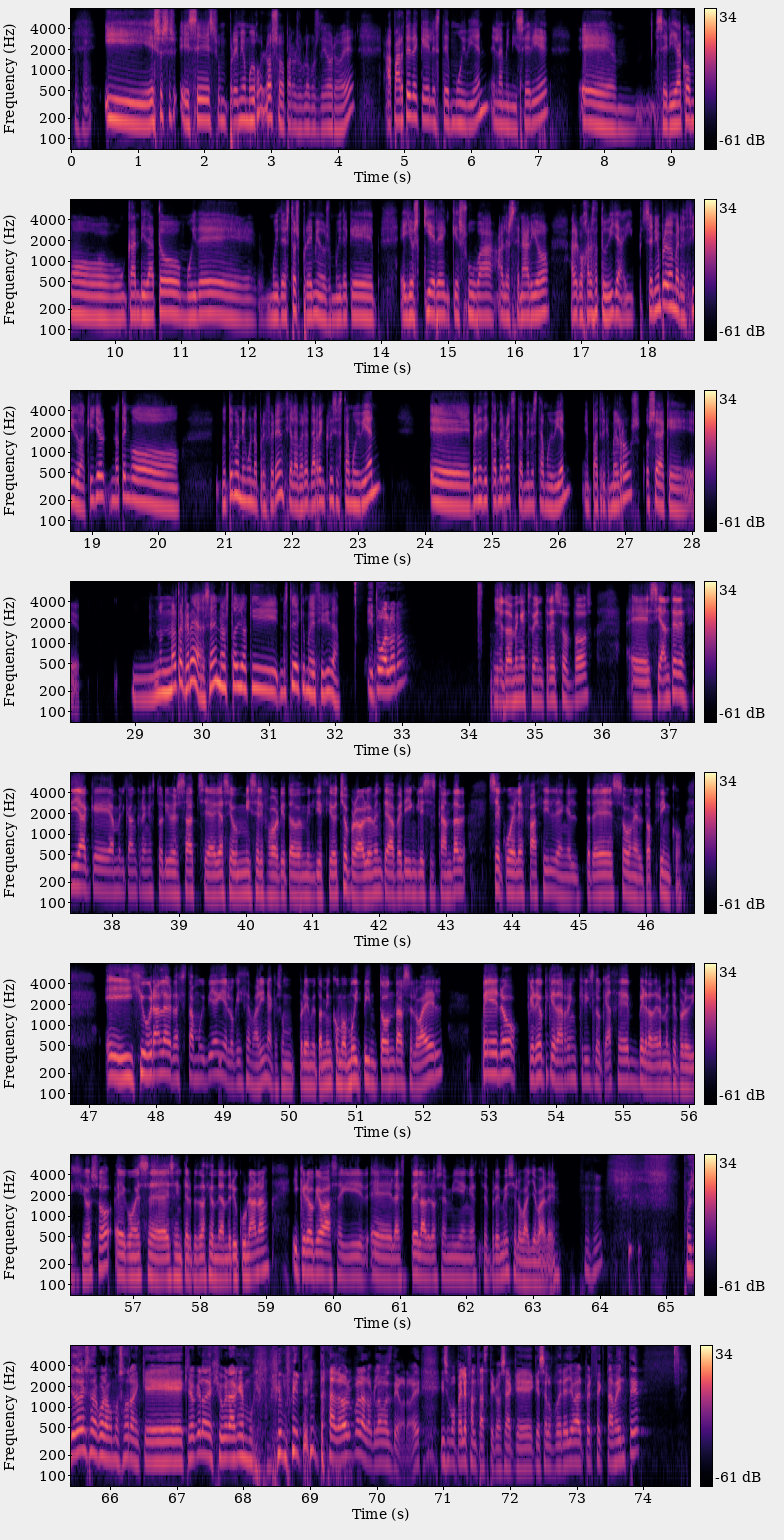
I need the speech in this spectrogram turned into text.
Y eso ese es un premio muy goloso para los Globos de Oro. ¿eh? Aparte de que él esté muy bien en la miniserie, eh, sería como un candidato muy de muy de estos premios, muy de que ellos quieren que suba al escenario a recoger esa tuilla y sería un premio merecido. Aquí yo no tengo no tengo ninguna preferencia, la verdad. Darren Criss está muy bien, eh, Benedict Cumberbatch también está muy bien en Patrick Melrose, o sea que no, te creas, ¿eh? No estoy aquí no estoy aquí muy decidida. ¿Y tú, Álvaro? Yo también estoy entre esos dos. Eh, si antes decía que American Crime Story Versace había sido mi serie favorita de 2018, probablemente A English Scandal se cuele fácil en el 3 o en el top 5. Y Hugh Grant la verdad es que está muy bien y es lo que dice Marina, que es un premio también como muy pintón dárselo a él pero creo que Darren Criss lo que hace es verdaderamente prodigioso eh, con esa interpretación de Andrew Cunanan y creo que va a seguir eh, la estela de los Emmy en este premio y se lo va a llevar él. Pues yo también estoy de acuerdo con vosotros en que creo que lo de Hugh Grant es muy, muy, tentador para los Globos de Oro, ¿eh? Y su papel es fantástico, o sea que, que se lo podría llevar perfectamente.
